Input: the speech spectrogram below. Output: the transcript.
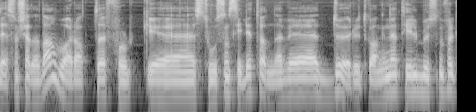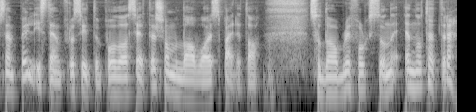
det som skjedde da, var at folk eh, sto som sild i tønne ved dørutgangene til bussen f.eks., istedenfor å sitte på da seter som da var sperret av. Så da ble folk stående enda tettere.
